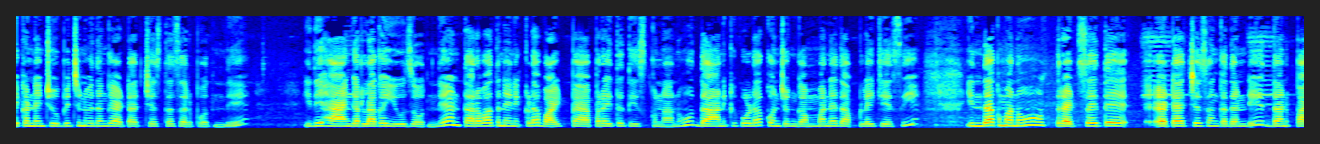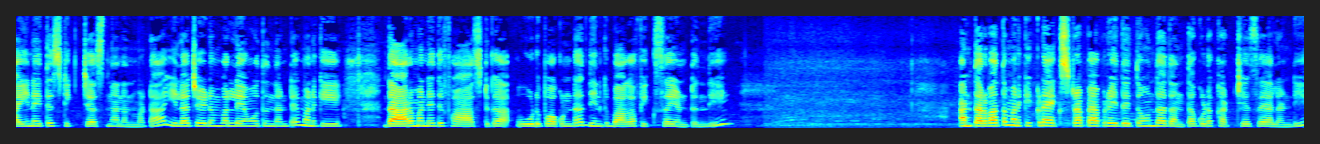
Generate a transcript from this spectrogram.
ఇక్కడ నేను చూపించిన విధంగా అటాచ్ చేస్తే సరిపోతుంది. ఇది హ్యాంగర్ లాగా యూజ్ అవుతుంది. అండ్ తర్వాత నేను ఇక్కడ వైట్ పేపర్ అయితే తీసుకున్నాను. దానికి కూడా కొంచెం గమ్ అనేది అప్లై చేసి ఇందాక మనం థ్రెడ్స్ అయితే అటాచ్ చేసాం కదండి దాని పైన అయితే స్టిక్ చేస్తున్నాను అనమాట ఇలా చేయడం వల్ల ఏమవుతుందంటే మనకి దారం అనేది ఫాస్ట్గా ఊడిపోకుండా దీనికి బాగా ఫిక్స్ అయి ఉంటుంది. అండ్ తర్వాత మనకి ఇక్కడ ఎక్స్ట్రా పేపర్ ఏదైతే ఉందో అదంతా కూడా కట్ చేసేయాలండి.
